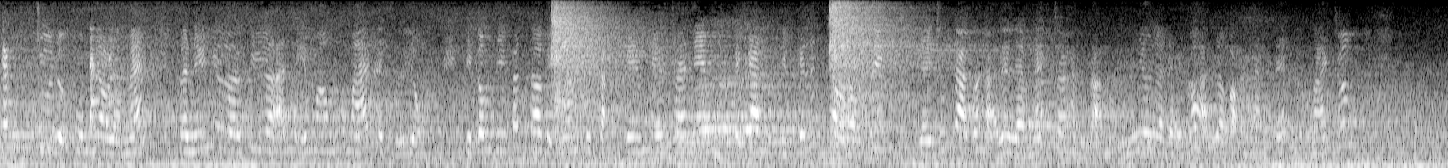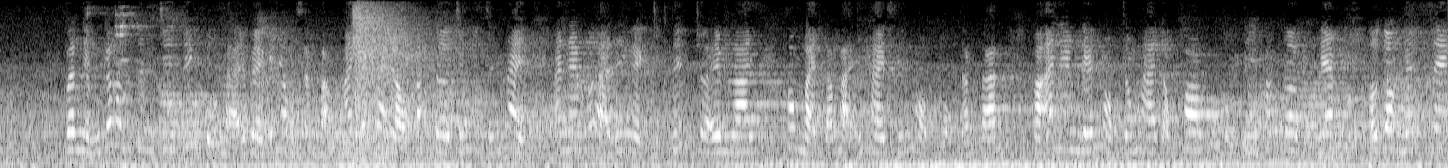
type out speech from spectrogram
cắt chưa được phun dầu làm mát. Và nếu như khi anh em mua máy để sử dụng thì công ty Factor Việt Nam sẽ tặng kèm theo cho anh em những cái canh những cái lít đầu đầu tiên để chúng ta có thể là làm mát cho hành tẩm cũng như là để có thể là vận hành test được máy trước. Và những cái thông tin chi tiết cụ thể về cái dòng sản phẩm máy cắt hai đầu Factor 99 này, anh em có thể liên lạc trực tiếp cho em like 078 2911188 và anh em đến một trong hai tổng kho của công ty Factor Việt Nam ở gần bến xe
